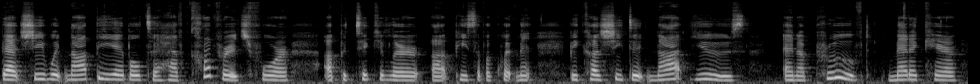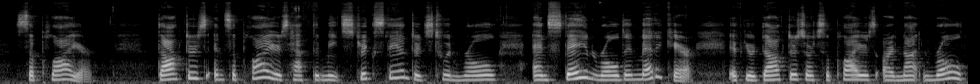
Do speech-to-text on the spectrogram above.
that she would not be able to have coverage for a particular uh, piece of equipment because she did not use an approved Medicare supplier. Doctors and suppliers have to meet strict standards to enroll and stay enrolled in Medicare. If your doctors or suppliers are not enrolled,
